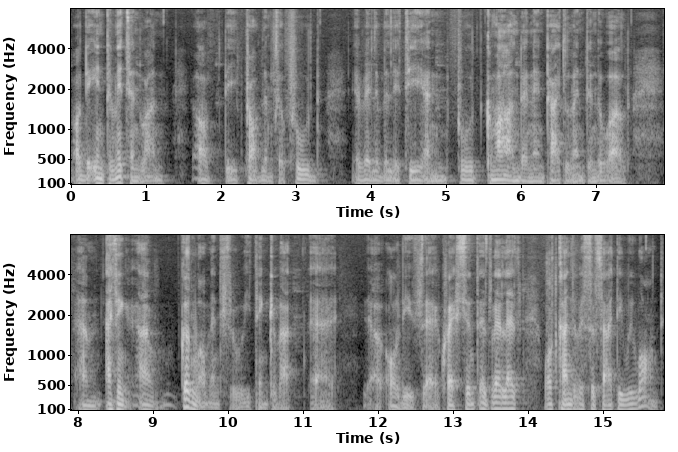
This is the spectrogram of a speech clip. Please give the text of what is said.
or the intermittent one of the problems of food availability and food command and entitlement in the world. Um, I think are good moments to rethink about uh, all these uh, questions as well as what kind of a society we want.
